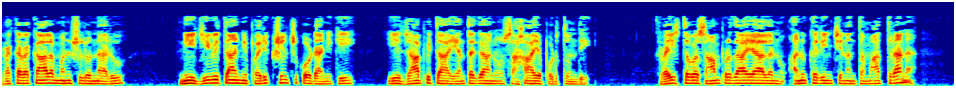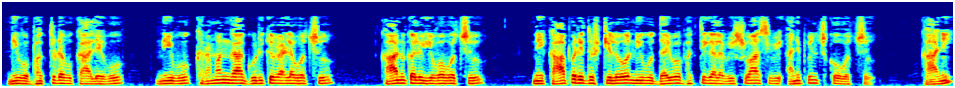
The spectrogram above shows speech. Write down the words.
రకరకాల మనుషులున్నారు. నీ జీవితాన్ని పరీక్షించుకోవడానికి ఈ జాబితా ఎంతగానో సహాయపడుతుంది. క్రైస్తవ సాంప్రదాయాలను అనుకరించినంత మాత్రాన నీవు భక్తుడవు కాలేవు. నీవు క్రమంగా గుడికి వెళ్ళవచ్చు కానుకలు ఇవ్వవచ్చు నీ కాపరి దృష్టిలో నీవు దైవభక్తి గల విశ్వాసివి అనిపించుకోవచ్చు. కాని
